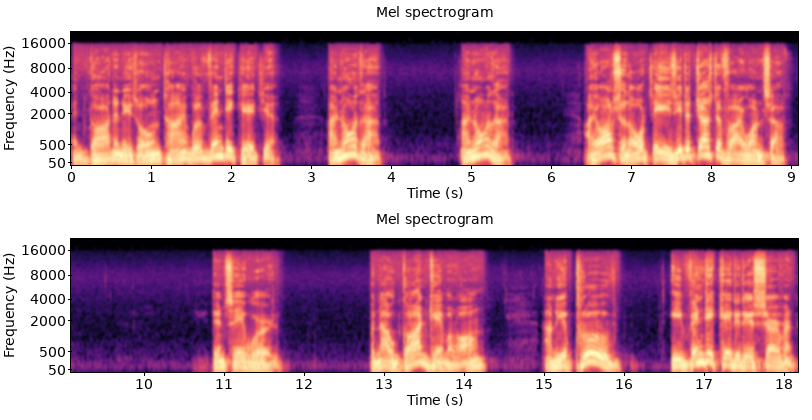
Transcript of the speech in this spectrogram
and God in His own time will vindicate you. I know that. I know that. I also know it's easy to justify oneself. Didn't say a word. But now God came along and He approved, He vindicated His servant.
